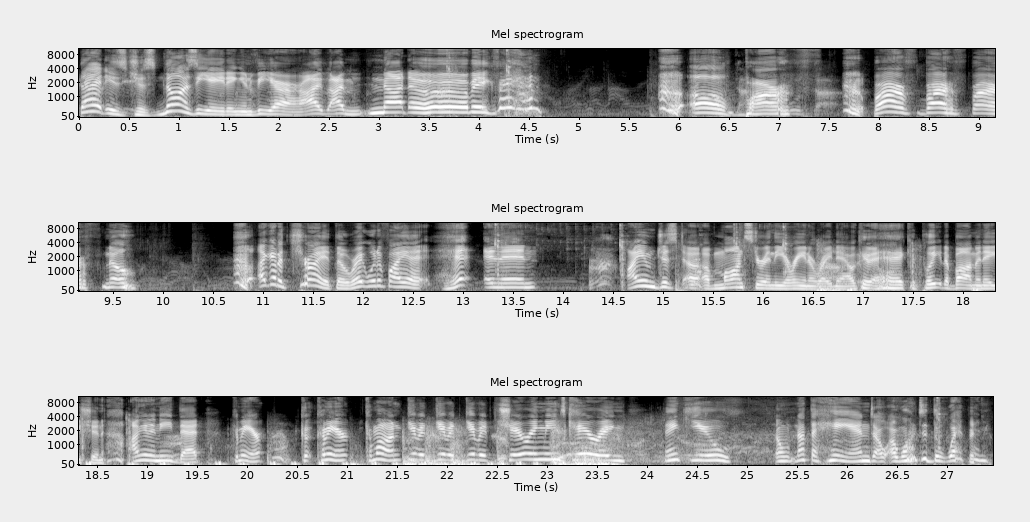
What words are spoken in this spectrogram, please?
That is just nauseating in VR. I I'm not a big fan. Oh, barf. Barf, barf, barf. No. I gotta try it though, right? What if I uh, hit and then I am just a, a, monster in the arena right now. Complete abomination. I'm gonna need that. Come here. C come here. Come on. Give it, give it, give it. Sharing means caring. Thank you. Oh, not the hand. I, I wanted the weapon.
